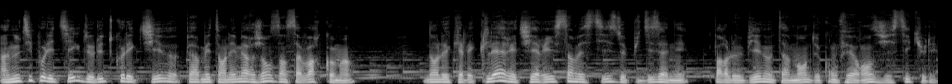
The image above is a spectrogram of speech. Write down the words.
Un outil politique de lutte collective permettant l'émergence d'un savoir commun, dans lequel Claire et Thierry s'investissent depuis des années, par le biais notamment de conférences gesticulées.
